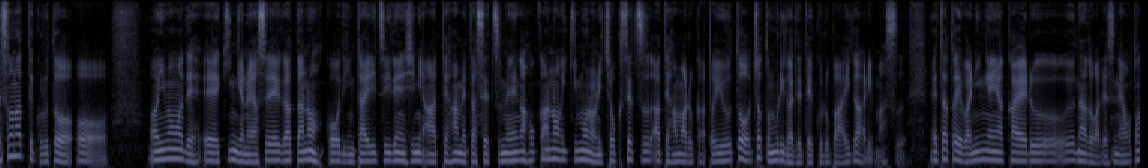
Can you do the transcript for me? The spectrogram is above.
そうなってくると今まで、えー、金魚の野生型のコーディン対立遺伝子に当てはめた説明が他の生き物に直接当てはまるかというとちょっと無理が出てくる場合があります、えー、例えば人間やカエルなどはですね大人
